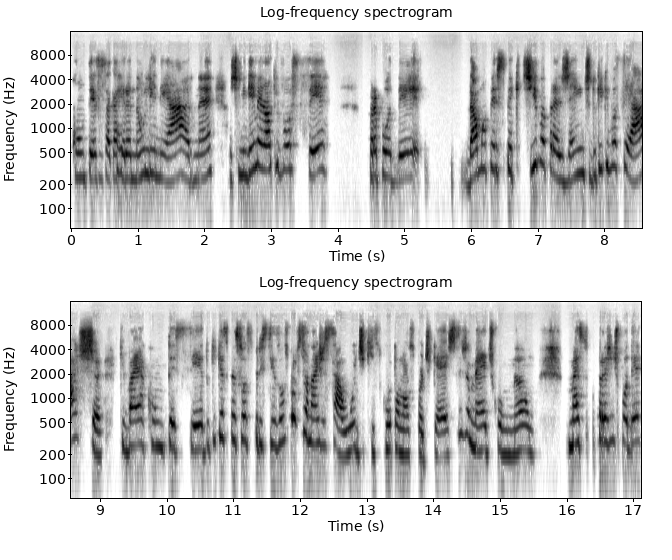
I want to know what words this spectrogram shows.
contexto, essa carreira não linear, né? Acho que ninguém melhor que você para poder dar uma perspectiva para gente do que, que você acha que vai acontecer, do que, que as pessoas precisam, os profissionais de saúde que escutam nosso podcast, seja médico ou não, mas para a gente poder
